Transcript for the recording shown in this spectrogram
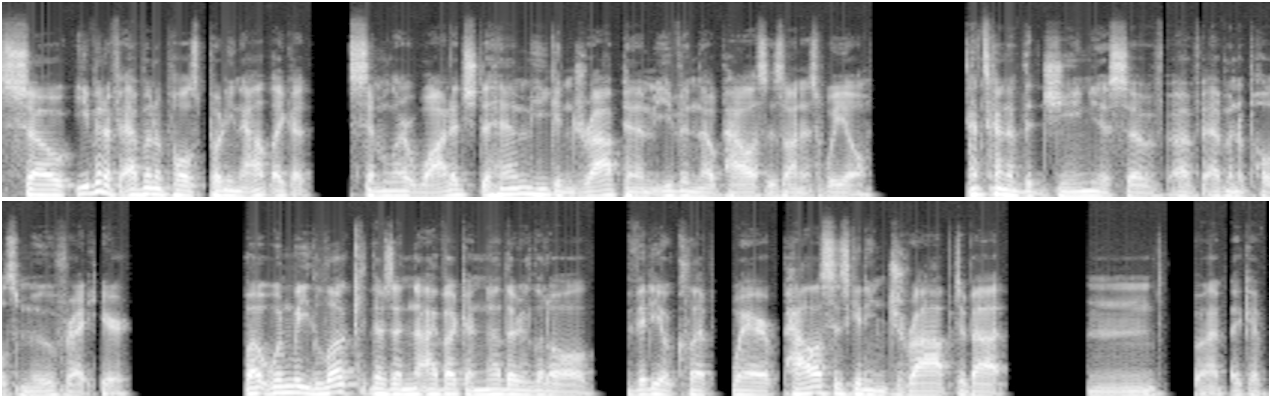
So even if Evenepoel's putting out like a similar wattage to him, he can drop him even though Powless is on his wheel. That's kind of the genius of of Evenepoel's move right here. But when we look, there's a I have like another little video clip where Powless is getting dropped about mm, like a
